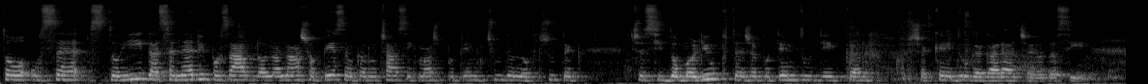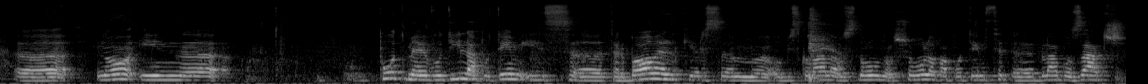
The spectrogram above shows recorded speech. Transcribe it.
to vse stoji, da se ne bi pozabilo na našo pesem, ker včasih imaš potem čuden občutek, če si domoljub, te že potem tudi kar še kaj drugega rečejo, da si. Uh, no, in uh, pot me je vodila potem iz uh, Trbovelj, kjer sem uh, obiskovala osnovno šolo, pa potem uh, bila vozač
